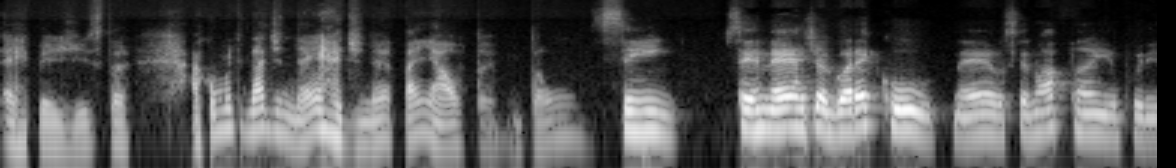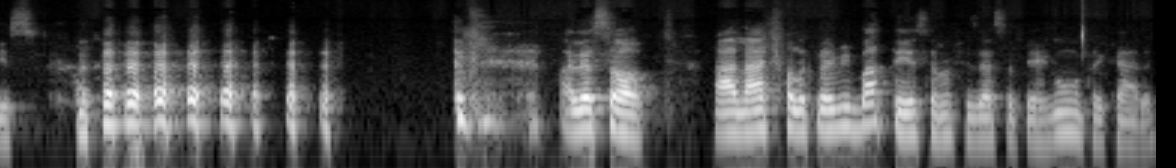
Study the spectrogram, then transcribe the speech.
RPGista, a comunidade nerd, né, tá em alta. Então, sim, ser nerd agora é cool, né? Você não apanha por isso. Olha só, A Nath falou que vai me bater se eu não fizer essa pergunta, cara.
